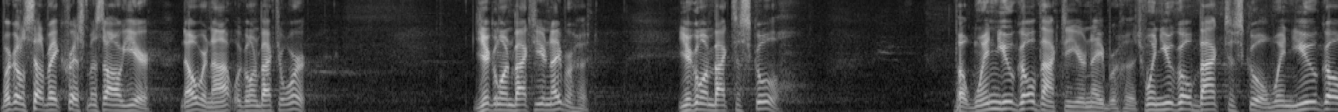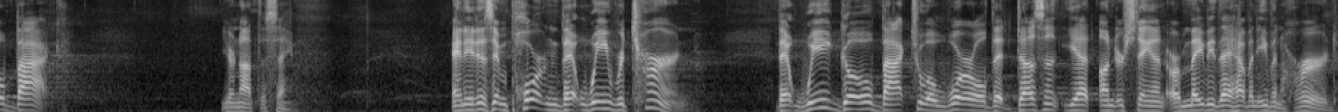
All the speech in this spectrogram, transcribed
we're going to celebrate Christmas all year. No, we're not. We're going back to work. You're going back to your neighborhood. You're going back to school. But when you go back to your neighborhoods, when you go back to school, when you go back, you're not the same. And it is important that we return, that we go back to a world that doesn't yet understand, or maybe they haven't even heard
